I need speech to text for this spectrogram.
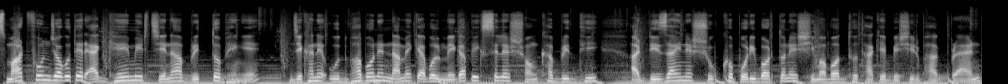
স্মার্টফোন জগতের একঘেয়েমির চেনা বৃত্ত ভেঙে, যেখানে উদ্ভাবনের নামে কেবল মেগাপিক্সেলের সংখ্যা বৃদ্ধি আর ডিজাইনের সূক্ষ্ম পরিবর্তনে সীমাবদ্ধ থাকে বেশিরভাগ ব্র্যান্ড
